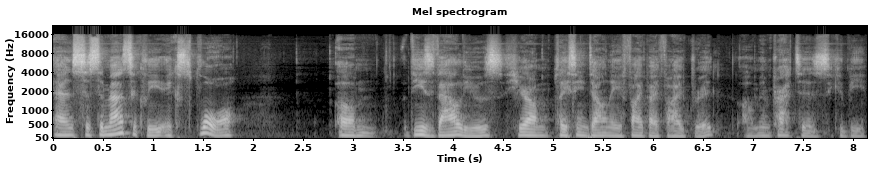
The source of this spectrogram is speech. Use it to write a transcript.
and systematically explore um, these values. Here I'm placing down a 5 by 5 grid. Um, in practice, it could be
